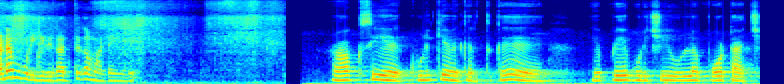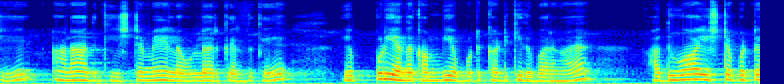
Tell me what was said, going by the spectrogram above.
அடம் பிடிக்குது கற்றுக்க மாட்டேங்குது ராக்ஸியை குளிக்க வைக்கிறதுக்கு எப்படியே பிடிச்சி உள்ளே போட்டாச்சு. ஆனால் அதுக்கு இஷ்டமே இல்லை உள்ளே இருக்கிறதுக்கு. எப்படி அந்த கம்பியை போட்டு கடிக்குது பாருங்கள் அதுவாக இஷ்டப்பட்டு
